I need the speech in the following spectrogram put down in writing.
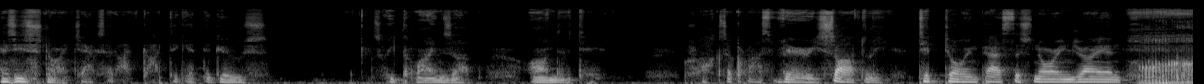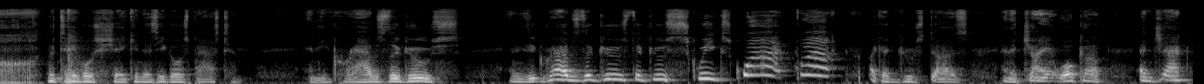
As he snored, Jack said, I've got to get the goose. So he climbs up onto the table, crocs across very softly, tiptoeing past the snoring giant. The table's shaking as he goes past him. And he grabs the goose. And as he grabs the goose, the goose squeaks, quack, quack, like a goose does. And the giant woke up. And Jack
